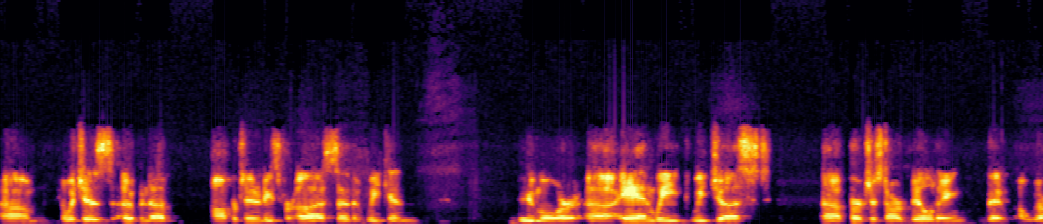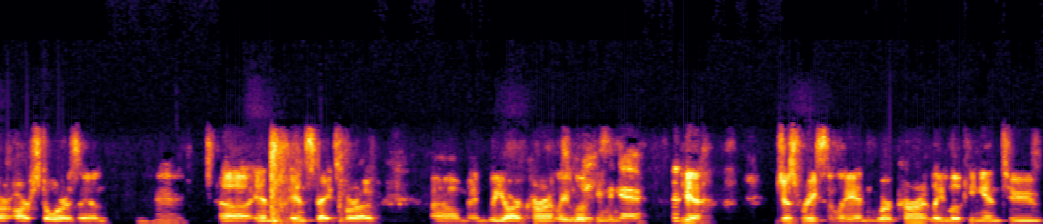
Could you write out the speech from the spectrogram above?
um, which has opened up opportunities for us so that we can do more. Uh, and we we just uh, purchased our building that our, our store is in. Mm-hmm uh, in in Statesboro, um, and we are currently Two looking. yeah, just recently, and we're currently looking into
